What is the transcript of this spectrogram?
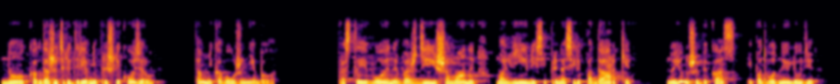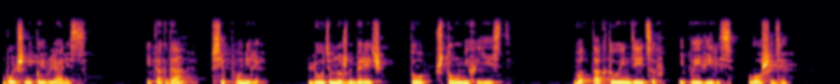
Но когда жители деревни пришли к озеру, там никого уже не было. Простые воины, вожди и шаманы молились и приносили подарки, но юноша Бекас и подводные люди больше не появлялись. И тогда все поняли, людям нужно беречь то, что у них есть. Вот так-то у индейцев и появились лошади.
